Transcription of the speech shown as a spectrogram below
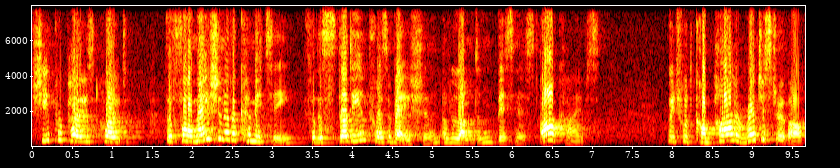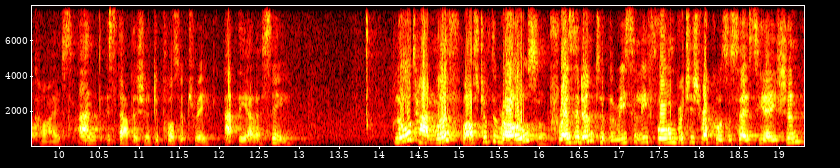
she proposed, quote, the formation of a committee for the study and preservation of London business archives, which would compile a register of archives and establish a depository at the LSE. Lord Hanworth, Master of the Rolls and President of the recently formed British Records Association,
